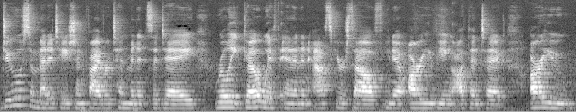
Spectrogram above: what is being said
do some meditation five or 10 minutes a day, really go within and ask yourself, you know, are you being authentic? Are you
